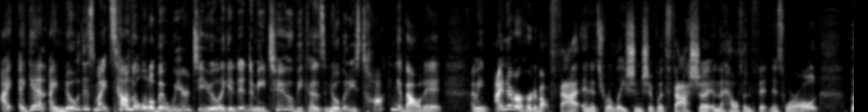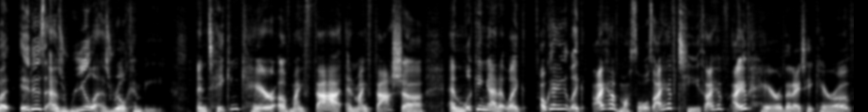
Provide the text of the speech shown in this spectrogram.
I, again, I know this might sound a little bit weird to you, like it did to me too, because because nobody's talking about it. I mean, I never heard about fat and its relationship with fascia in the health and fitness world, but it is as real as real can be. And taking care of my fat and my fascia and looking at it like, okay, like I have muscles, I have teeth, I have I have hair that I take care of.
